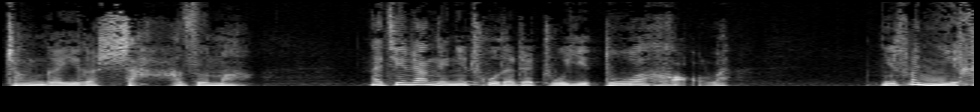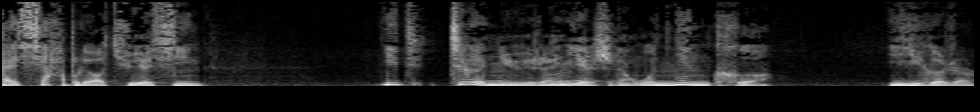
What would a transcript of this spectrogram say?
整个一个傻子吗？那金山给您出的这主意多好了，你说你还下不了决心？你这这个女人也是这样，我宁可。一个人，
